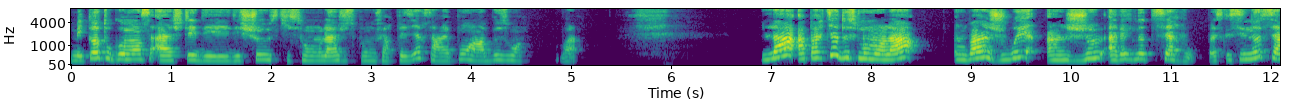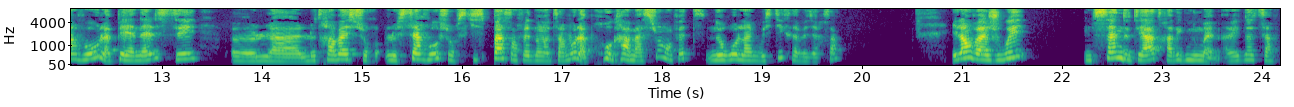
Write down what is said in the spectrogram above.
Mais quand on commence à acheter des, des choses qui sont là juste pour nous faire plaisir, ça répond à un besoin. Voilà. Là, à partir de ce moment-là, on va jouer un jeu avec notre cerveau. Parce que c'est notre cerveau, la PNL, c'est euh, le travail sur le cerveau, sur ce qui se passe en fait dans notre cerveau, la programmation en fait, neurolinguistique, ça veut dire ça. Et là, on va jouer une scène de théâtre avec nous-mêmes, avec notre cerveau.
